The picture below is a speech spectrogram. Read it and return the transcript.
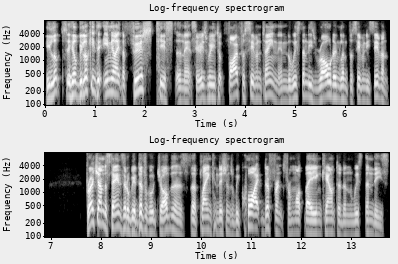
He looked. He'll be looking to emulate the first Test in that series, where he took five for 17, and the West Indies rolled England for 77. Roach understands it'll be a difficult job as the playing conditions will be quite different from what they encountered in the West Indies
